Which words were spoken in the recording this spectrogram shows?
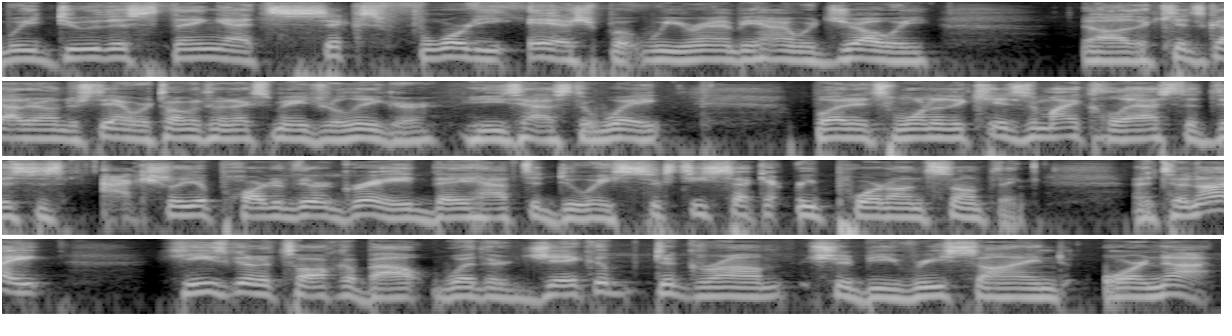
we do this thing at 640-ish, but we ran behind with Joey. Uh, the kids got to understand we're talking to an ex-major leaguer. He has to wait. But it's one of the kids in my class that this is actually a part of their grade. They have to do a 60-second report on something. And tonight, he's going to talk about whether Jacob DeGrom should be re-signed or not.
